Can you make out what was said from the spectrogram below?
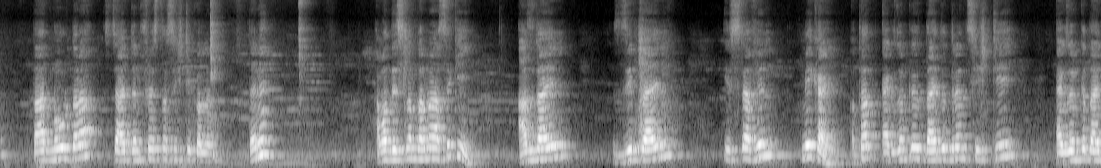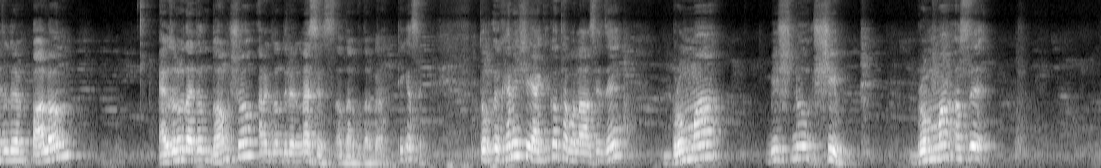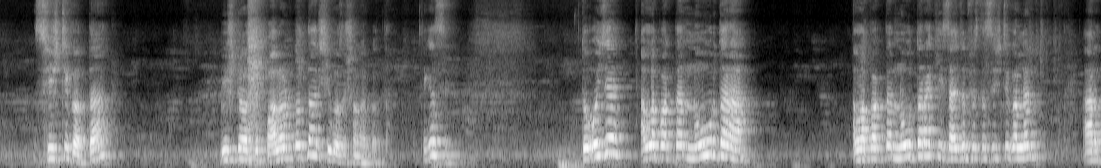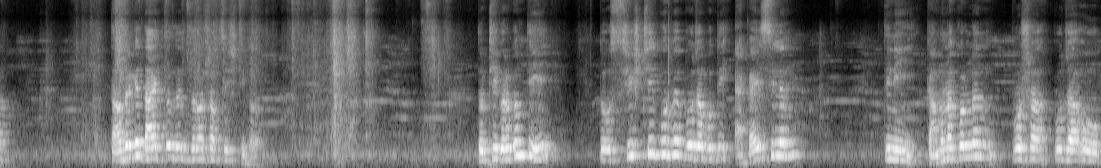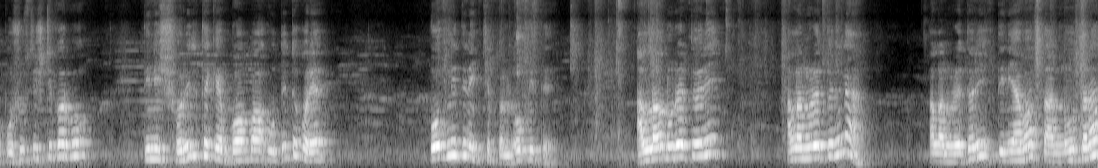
তার নূর দ্বারা চারজন ফেরেশতা সৃষ্টি করলেন। তাই না? আমাদের ইসলাম ধর্মে আছে কি? আজরাইল, জিব্রাইল, ইসরাফিল, মিকাইল। অর্থাৎ একজনকে দায়িত্ব দিলেন সৃষ্টি, একজনকে দায়িত্ব দিলেন পালন, একজনের দায়িত্ব ধ্বংস আর একজন দিলেন মেসেজ আদান প্রদান করা। ঠিক আছে? তো এখানে সেই একই কথা বলা আছে যে ব্রহ্মা, বিষ্ণু, শিব। ব্রহ্মা আছে সৃষ্টিকর্তা, বিষ্ণু হচ্ছে পালনকর্তা, আর শিব হচ্ছে সংহারকর্তা ঠিক আছে? তো ওই যে আল্লাহ পাক তার নূর দ্বারা, আল্লাহ পাক তার নূর দ্বারা কি চারজন ফেস্তা সৃষ্টি করলেন? আর তাদেরকে দায়িত্ব দিল সব সৃষ্টি করো। তো ঠিক ওরকমটি তো সৃষ্টির পূর্বে প্রজাপতি একাই ছিলেন। তিনি কামনা করলেন প্রসা, প্রজা ও পশু সৃষ্টি করব। তিনি শরীর থেকে বপা উদ্দিত করে অগ্নিতে নিক্ষেপ করলেন, অগ্নিতে। আল্লাহ নূরের তৈরি? আল্লাহ নূরের তৈরি না? আল্লাহ নূরের তৈরি, তিনি আবার তার নূর দ্বারা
